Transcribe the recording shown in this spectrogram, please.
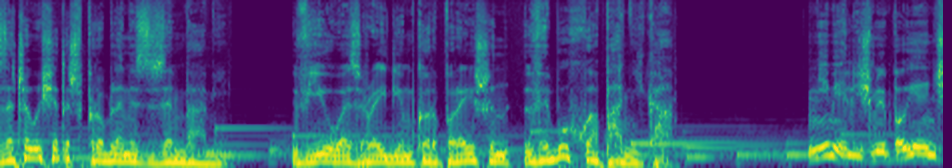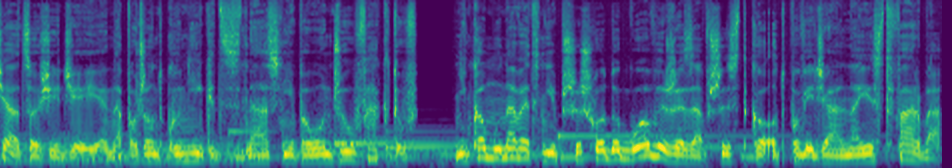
Zaczęły się też problemy z zębami. W US Radium Corporation wybuchła panika. Nie mieliśmy pojęcia, co się dzieje. Na początku nikt z nas nie połączył faktów. Nikomu nawet nie przyszło do głowy, że za wszystko odpowiedzialna jest farba,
